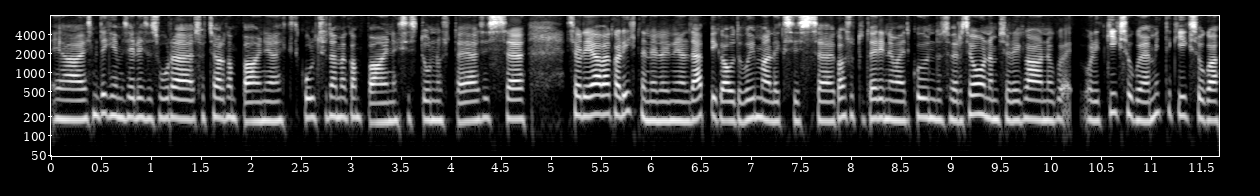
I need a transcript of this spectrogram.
ja siis me tegime sellise suure sotsiaalkampaania ehk Kuldsüdame kampaania ehk siis tunnusta ja siis see oli ja väga lihtne, neil oli nii-öelda äpi kaudu võimalik siis kasutada erinevaid kujundusversioone, mis oli ka nagu olid kiiksuga ja mitte kiiksuga,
